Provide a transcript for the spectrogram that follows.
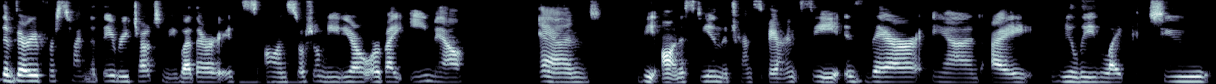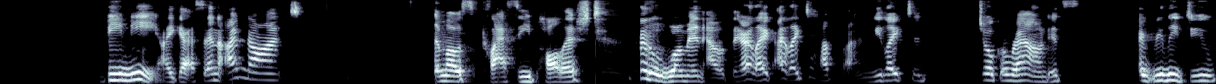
the very first time that they reach out to me, whether it's on social media or by email. And the honesty and the transparency is there. And I really like to be me, I guess. And I'm not the most classy, polished woman out there. Like, I like to have fun. We like to joke around. It's, I really do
